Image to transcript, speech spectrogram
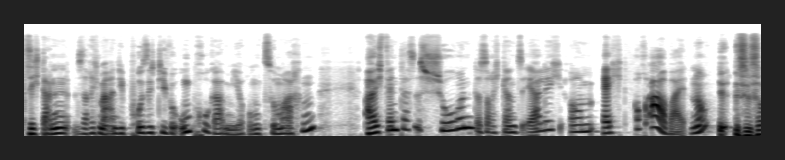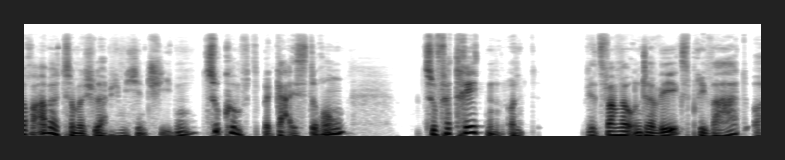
sich dann, sag ich mal, an die positive Umprogrammierung zu machen. Aber ich finde, das ist schon, das sage ich ganz ehrlich, ähm, echt auch Arbeit, ne? Es ist auch Arbeit. Zum Beispiel habe ich mich entschieden, Zukunftsbegeisterung zu vertreten. Und jetzt waren wir unterwegs, privat, oh,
